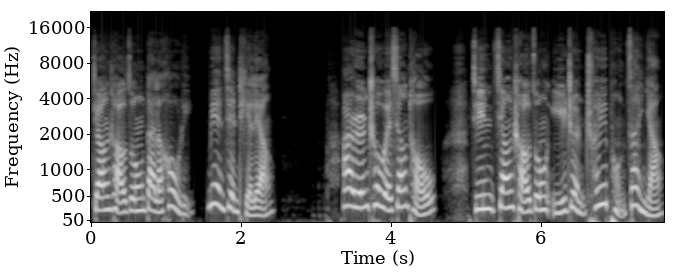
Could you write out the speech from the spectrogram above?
江朝宗带了厚礼面见铁良，二人臭味相投。经江朝宗一阵吹捧赞扬，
